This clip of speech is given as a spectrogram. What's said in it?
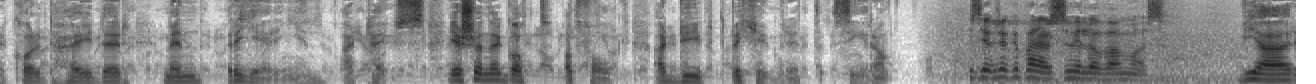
rekordhøyder, men regjeringen er taus. Jeg skjønner godt at folk er dypt bekymret, sier han. Vi er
